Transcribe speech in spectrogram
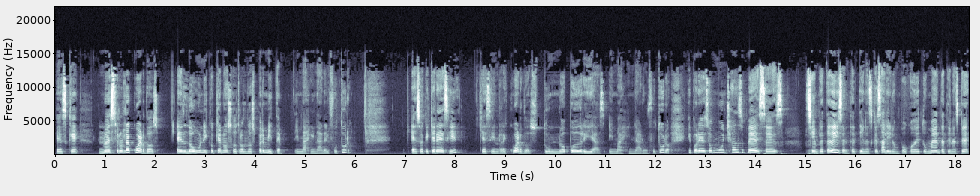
es que nuestros recuerdos es lo único que a nosotros nos permite imaginar el futuro. ¿Eso qué quiere decir? Que sin recuerdos tú no podrías imaginar un futuro. Y por eso muchas veces siempre te dicen, te tienes que salir un poco de tu mente, tienes que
